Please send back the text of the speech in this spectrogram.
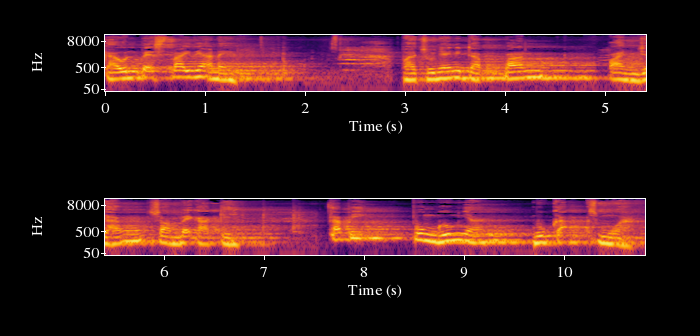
Gaun pesta ini aneh. Bajunya ini depan panjang sampai kaki. Tapi punggungnya buka semua.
